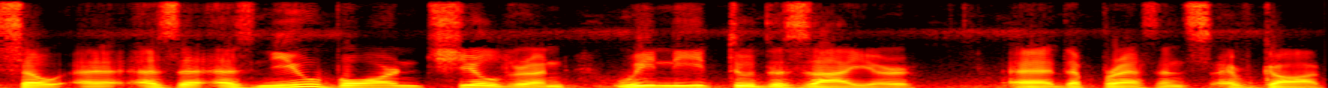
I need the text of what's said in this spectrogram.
So, as, as newborn children, we need to desire the presence of God.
